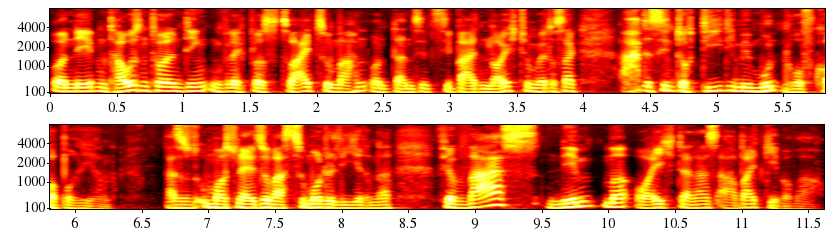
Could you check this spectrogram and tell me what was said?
und neben tausend tollen Dingen vielleicht bloß zwei zu machen und dann sind es die beiden Leuchttürme, wo er sagt, ah, das sind doch die, die mit Mundenhof kooperieren. Also um mal schnell sowas zu modellieren. Ne? Für was nimmt man euch dann als Arbeitgeber wahr?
